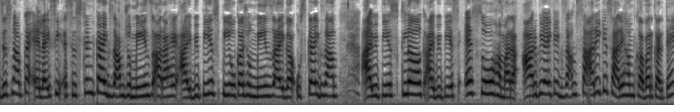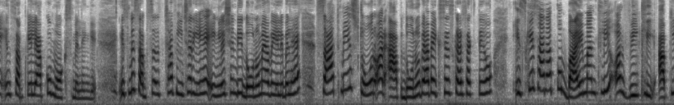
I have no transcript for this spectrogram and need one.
जिसमें आपका एल असिस्टेंट का एग्ज़ाम जो मेंस आ रहा है आई बी का जो मेंस आएगा, उसका exam I clerk I SO हमारा आर का एग्ज़ाम सारे के सारे हम कवर करते हैं। इन सब के लिए आपको मॉक्स मिलेंगे। इसमें सबसे अच्छा फीचर ये है इंग्लिश हिंदी दोनों में अवेलेबल है। साथ में स्टोर और ऐप दोनों पे आप एक्सेस एक्सेस कर सकते हो। इसके साथ आपको बाई मंथली और वीकली आपकी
